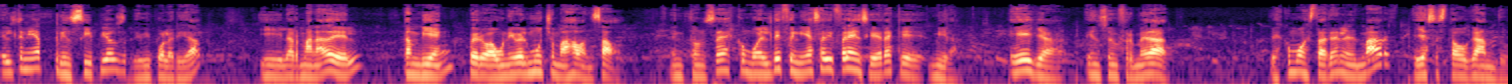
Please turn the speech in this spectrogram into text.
él tenía principios de bipolaridad y la hermana de él también, pero a un nivel mucho más avanzado. Entonces como él definía esa diferencia era que, mira, ella en su enfermedad es como estar en el mar, ella se está ahogando,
